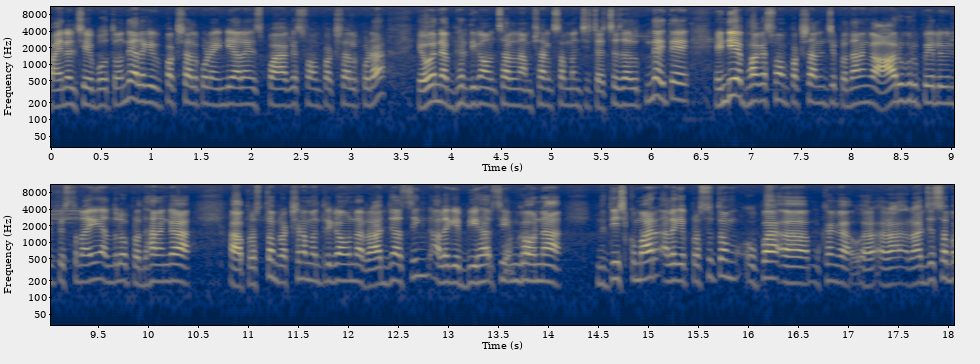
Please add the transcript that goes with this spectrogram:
ఫైనల్ చేయబోతోంది. అలాగే విపక్షాలు కూడా ఇండియా అలయన్స్ భాగస్వామ్య పక్షాలు కూడా ఎవరిని అభ్యర్థిగా ఉంచాలన్న అంశానికి సంబంధించి చర్చ జరుగుతుంది. అయితే ఎన్డీఏ భాగస్వామ్య పక్షాల నుంచి ప్రధానంగా ఆరుగురు పేర్లు వినిపిస్తున్నాయి. అందులో ప్రధానంగా ప్రస్తుతం రక్షణ మంత్రిగా ఉన్న రాజ్నాథ్ సింగ్ అలాగే బీహార్ సీఎంగా ఉన్న నితీష్ కుమార్ అలాగే ప్రస్తుతం ఉప ముఖ్యంగా రా- రాజ్యసభ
